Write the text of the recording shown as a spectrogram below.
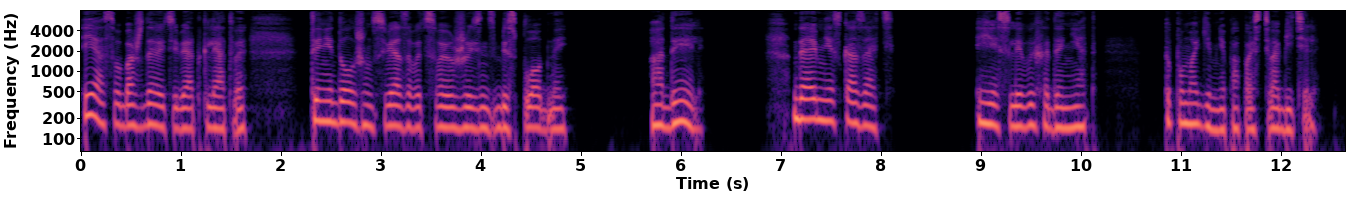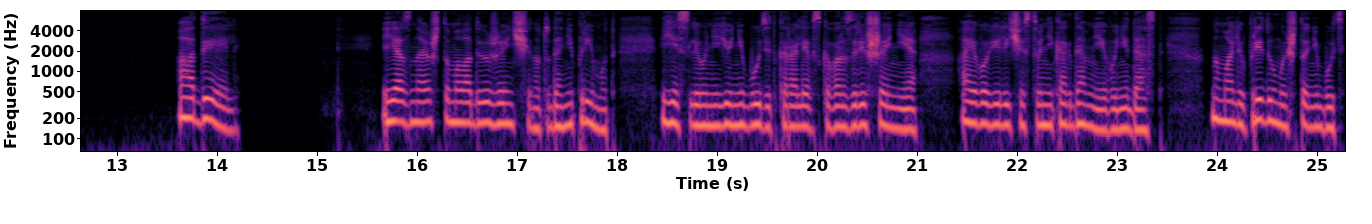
Я освобождаю тебя от клятвы. Ты не должен связывать свою жизнь с бесплодной. Адель, дай мне сказать. Если выхода нет, то помоги мне попасть в обитель. Адель. Я знаю, что молодую женщину туда не примут, если у нее не будет королевского разрешения, а его величество никогда мне его не даст. Но молю, придумай что-нибудь.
